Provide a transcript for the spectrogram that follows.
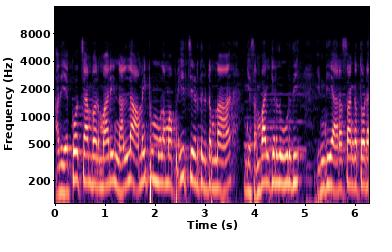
அது எக்கோ சாம்பர் மாதிரி நல்ல அமைப்பு மூலமாக பயிற்சி எடுத்துக்கிட்டோம்னா இங்கே சம்பாதிக்கிறது உறுதி. இந்திய அரசாங்கத்தோட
